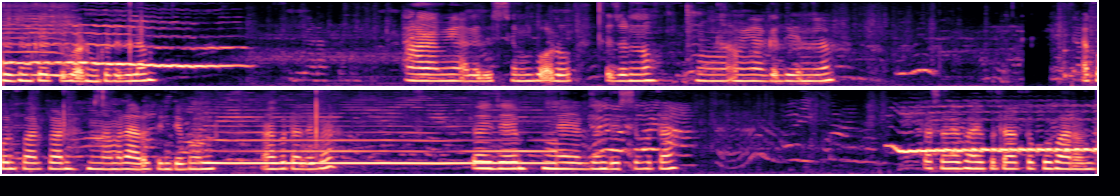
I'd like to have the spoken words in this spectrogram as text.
দুজনকে একটু গরম করে দিলাম। আর আমি আগে দিচ্ছি, আমি বড় সেজন্য আমি আগে দিয়ে নিলাম। এখন পর পর আমার আরও তিনটে বোন ফোঁটা দেবে। তো এই যে একজন দিচ্ছে ফোঁটা আসলে ভাই ফোঁটা তো খুব আনন্দ।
